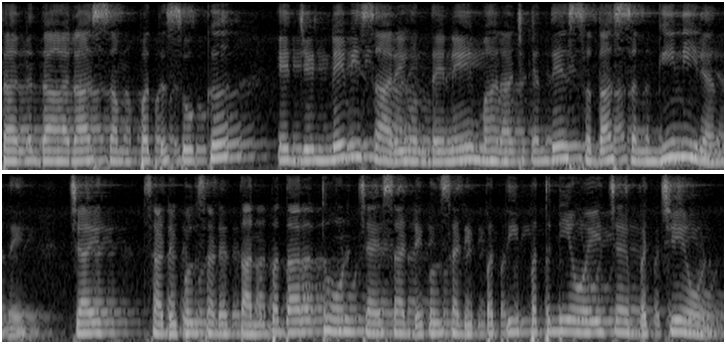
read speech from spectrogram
ਤਨ ਦਾਰਾ ਸੰਪਤ, ਸੁਖ, ਇਹ ਜਿੰਨੇ ਵੀ ਸਾਰੇ ਹੁੰਦੇ ਨੇ, ਮਹਾਰਾਜ ਕਹਿੰਦੇ, ਸਦਾ ਸੰਗੀ ਨਹੀਂ ਰਹਿੰਦੇ। ਚਾਹੇ ਸਾਡੇ ਕੋਲ ਸਾਡੇ ਤਨ ਪਦਾਰਥ ਹੋਣ, ਚਾਹੇ ਸਾਡੇ ਕੋਲ ਸਾਡੀ ਪਤੀ ਪਤਨੀ ਹੋਏ, ਚਾਹੇ ਬੱਚੇ ਹੋਣ।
